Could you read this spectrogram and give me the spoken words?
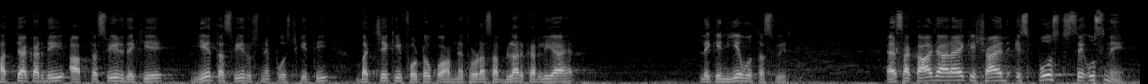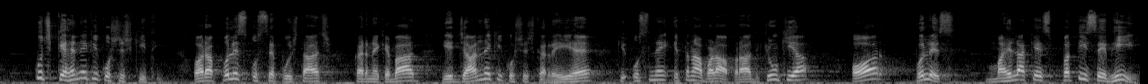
हत्या कर दी। आप तस्वीर देखिए यह तस्वीर उसने पोस्ट की थी। बच्चे की फ़ोटो को हमने थोड़ा सा ब्लर कर लिया है, लेकिन यह वो तस्वीर थी। ऐसा कहा जा रहा है कि शायद इस पोस्ट से उसने कुछ कहने की कोशिश की थी और अब पुलिस उससे पूछताछ करने के बाद यह जानने की कोशिश कर रही है कि उसने इतना बड़ा अपराध क्यों किया और पुलिस महिला के इस पति से भी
